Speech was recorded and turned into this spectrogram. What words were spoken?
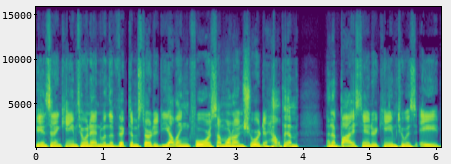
The incident came to an end when the victim started yelling for someone on shore to help him, and a bystander came to his aid.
